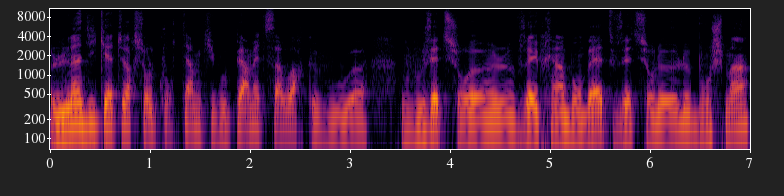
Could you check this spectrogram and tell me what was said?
l'indicateur sur le court terme qui vous permet de savoir que vous euh, vous êtes sur euh, vous avez pris un bon bet, vous êtes sur le, bon chemin,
